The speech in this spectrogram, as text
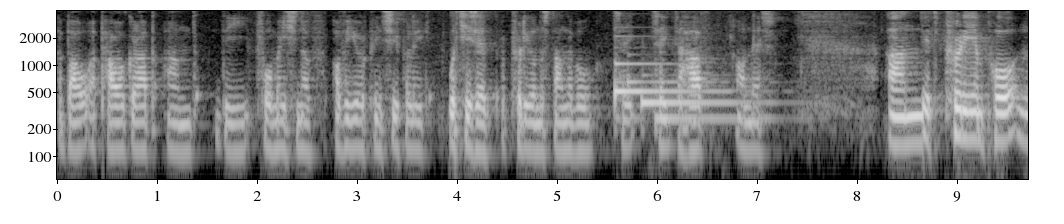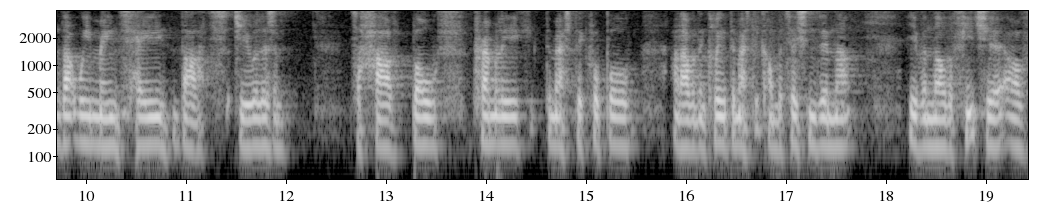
about a power grab and the formation of, of a European Super League, which is a, a pretty understandable take, take to have on this. And it's pretty important that we maintain that dualism to have both Premier League, domestic football, and I would include domestic competitions in that, even though the future of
